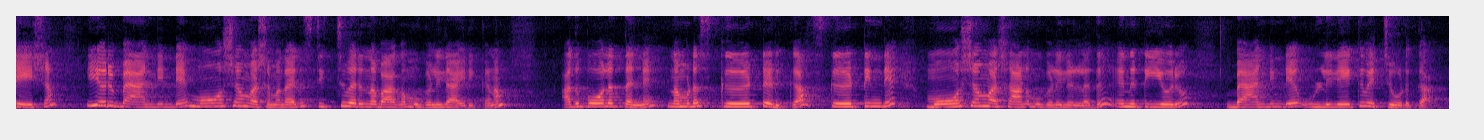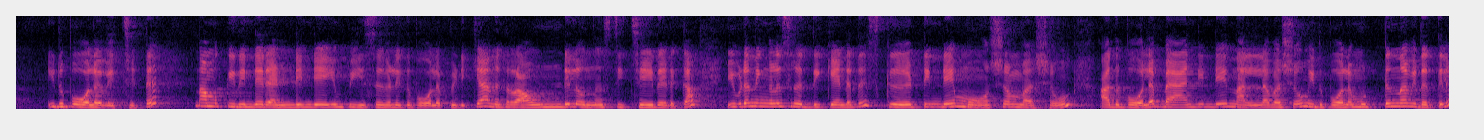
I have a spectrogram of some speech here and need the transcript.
ശേഷം ഈ ഒരു ബാൻഡിന്റെ മോശം വശം അതായത് സ്റ്റിച്ച് വരുന്ന ഭാഗം മുകളിലായിരിക്കണം. അതുപോലെ തന്നെ നമ്മുടെ സ്കേർട്ട് എടുക്കുക. സ്കേർട്ടിന്റെ മോശം വശമാണ് മുകളിലുള്ളത് എന്നിട്ട് ഈ ഒരു ബാൻഡിന്റെ ഉള്ളിലേക്ക് വെച്ച് കൊടുക്കുക. ഇതുപോലെ വെച്ചിട്ട് നമുക്കിതിന്റെ രണ്ടിന്റെയും പീസുകൾ ഇതുപോലെ പിടിക്കുക എന്നിട്ട് റൗണ്ടിൽ ഒന്ന് സ്റ്റിച്ച് ചെയ്തെടുക്കാം. ഇവിടെ നിങ്ങൾ ശ്രദ്ധിക്കേണ്ടത് സ്കേർട്ടിന്റെ മോശം വശവും അതുപോലെ ബാൻഡിന്റെ നല്ല വശവും ഇതുപോലെ മുട്ടുന്ന വിധത്തിൽ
